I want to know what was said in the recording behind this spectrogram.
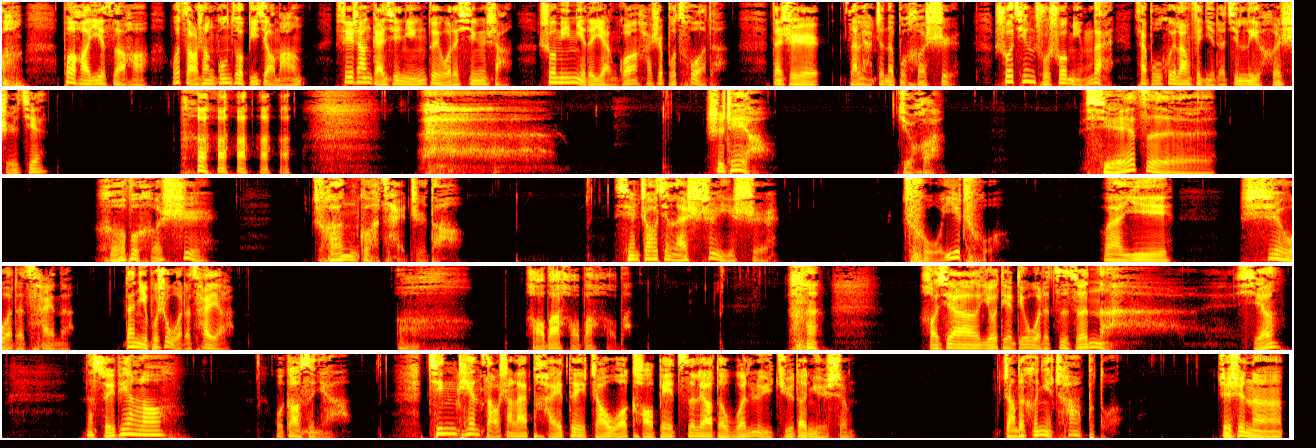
哦，不好意思哈，我早上工作比较忙，非常感谢您对我的欣赏，说明你的眼光还是不错的。但是咱俩真的不合适，说清楚说明白，才不会浪费你的精力和时间。哈哈哈哈哈！是这样，菊花，鞋子合不合适？穿过才知道，先招进来试一试，处一处，万一是我的菜呢？但你不是我的菜呀。哦，好吧，好吧，好吧，哼，好像有点丢我的自尊呢。行，那随便喽。我告诉你啊。今天早上来排队找我拷贝资料的文旅局的女生，长得和你差不多，只是呢，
